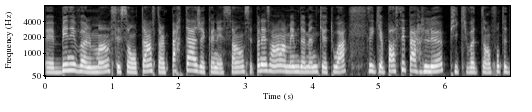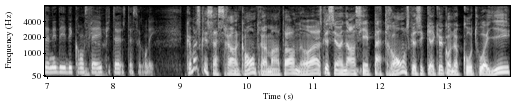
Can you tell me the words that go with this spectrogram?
euh, bénévolement, c'est son temps, c'est un partage de connaissances, c'est pas nécessairement dans le même domaine que toi, c'est qui a passé par là puis qui va dans le fond te donner des, des conseils puis te, te seconder. Comment est-ce que ça se rencontre, un mentor, Noah? Est-ce que c'est un ancien patron? Est-ce que c'est quelqu'un qu'on a côtoyé?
